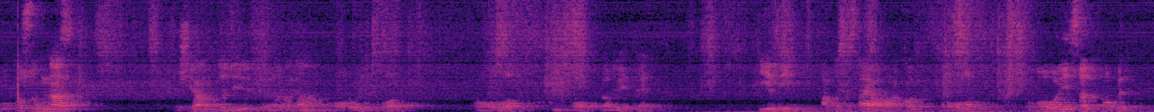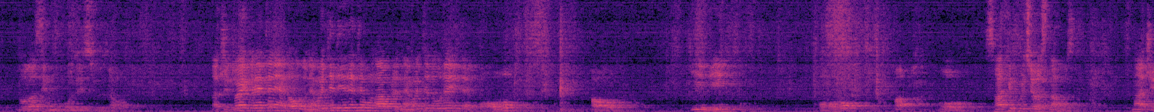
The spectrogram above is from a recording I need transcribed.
ukosu unazad. Još ja dođi lagano ovo i ovo, ovo i ovo, da li vidite? Ili, ako sam stajao ovako, ovo, ovo i sad opet dolazim u poziciju za ovo. Znači, to je kretanje nogu, nemojte da idete u napred, nemojte da uredite ovo, pa ovo. Ili, ovo, pa ovo. Svaki put će vas napustiti. Znači,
